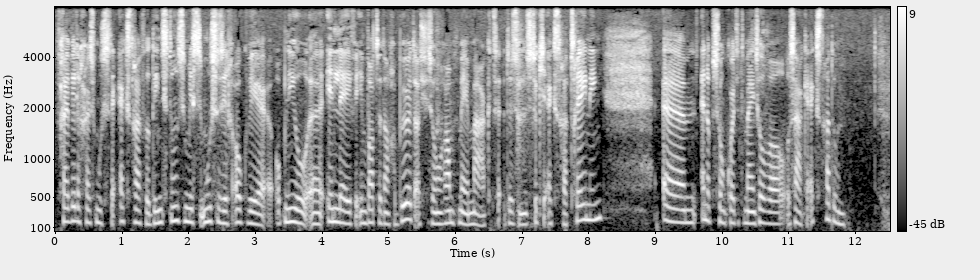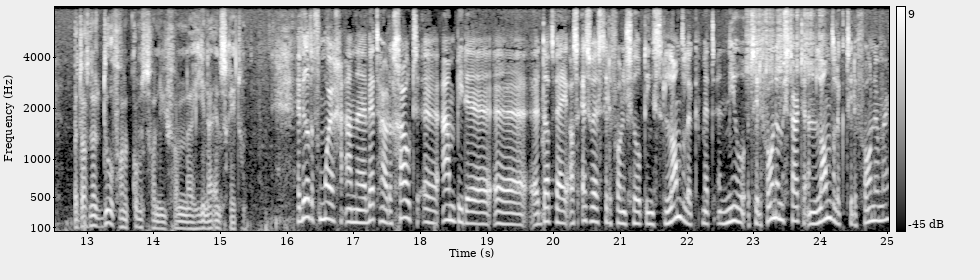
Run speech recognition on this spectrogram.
Vrijwilligers moesten extra veel dienst doen. Ze moesten zich ook weer opnieuw uh, inleven in wat er dan gebeurt als je zo'n ramp meemaakt. Dus een stukje extra training. Um, en op zo'n korte termijn zoveel zaken extra doen. Wat was nou het doel van de komst van u van hier naar Enschede toe? We wilden vanmorgen aan uh, wethouder Goud uh, aanbieden uh, dat wij als SOS Telefonische Hulpdienst landelijk met een nieuw telefoonnummer starten. Een landelijk telefoonnummer.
